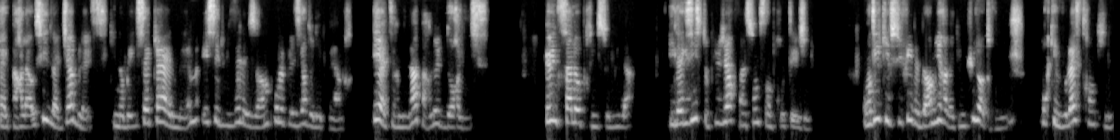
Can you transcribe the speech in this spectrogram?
Elle parla aussi de la diablesse, qui n'obéissait qu'à elle-même et séduisait les hommes pour le plaisir de les perdre. Et elle termina par le dorlis. Une saloperie, celui-là, il existe plusieurs façons de s'en protéger. On dit qu'il suffit de dormir avec une culotte rouge pour qu'il vous laisse tranquille.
